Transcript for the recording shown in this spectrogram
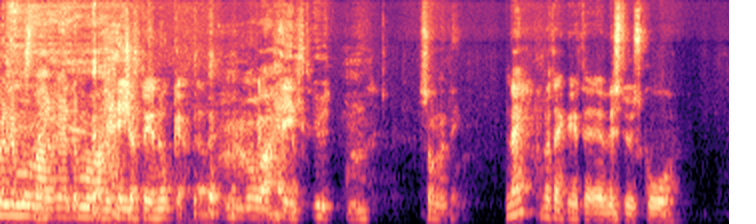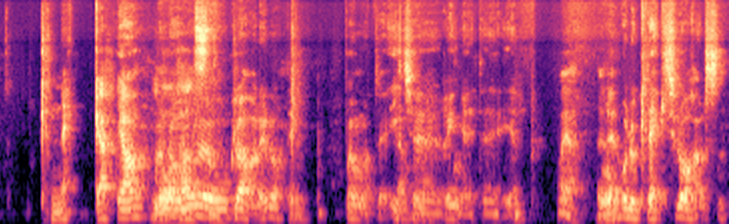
men det må være, det må være helt, Nokia? det må være helt uten sånne ting. Nei, nå tenker jeg til eh, hvis du skulle knekke Ja, men da må du jo klare deg, da. På en måte. Ikke ringe etter hjelp. Oh, ja, det er Og, det. og du knekker ikke lårhalsen.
